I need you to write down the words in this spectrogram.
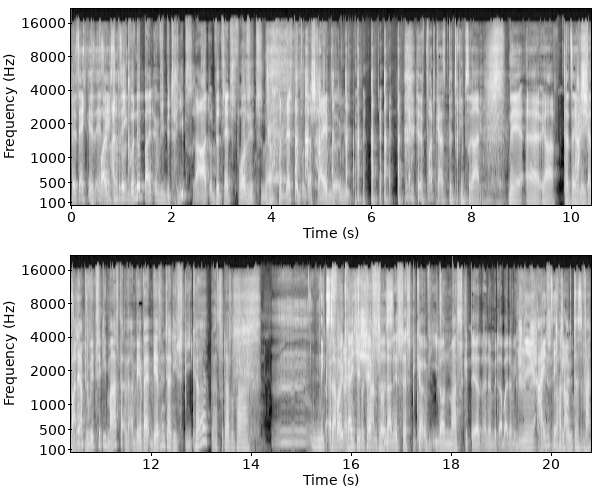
Ist echt, ist, ist Vor allem echt André so gründet bald irgendwie Betriebsrat und wird selbst Vorsitzender und lässt uns unterschreiben so irgendwie. Podcast-Betriebsrat. Nee, äh, ja, tatsächlich. Ach, spannend, also hab, du willst dir die Master, wer, wer, wer sind da die Speaker? Hast du da so ein paar? Nix erfolgreiche Chefs und dann ist der Speaker irgendwie Elon Musk, der seine Mitarbeiter wie ein Nee, eins, ich glaube, das war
